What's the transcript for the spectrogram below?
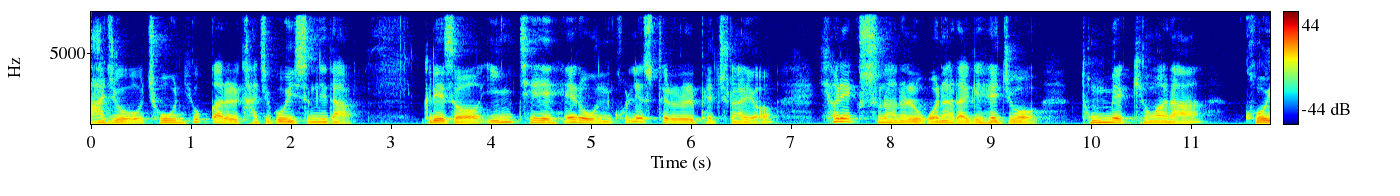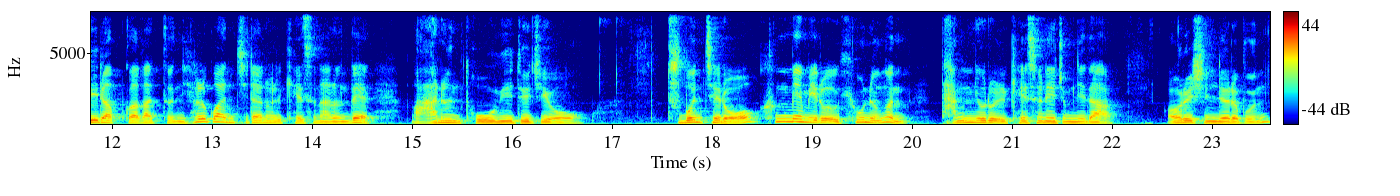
아주 좋은 효과를 가지고 있습니다. 그래서 인체에 해로운 콜레스테롤을 배출하여 혈액 순환을 원활하게 해주어 동맥 경화나 고혈압과 같은 혈관 질환을 개선하는데 많은 도움이 되지요. 두 번째로 흑메밀의 효능은 당뇨를 개선해 줍니다. 어르신 여러분,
